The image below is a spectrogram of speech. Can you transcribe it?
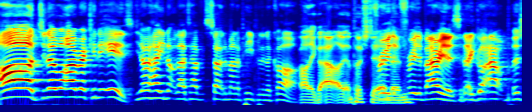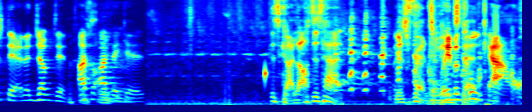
Ah, do you know what I reckon it is? You know how you're not allowed to have a certain amount of people in a car? Oh, they got out of it and pushed it. through the then... through the barriers, and they got out, pushed it, and then jumped in. That's what I think it is. This guy lost his hat. But his friend took it We're a instead. cool cow.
